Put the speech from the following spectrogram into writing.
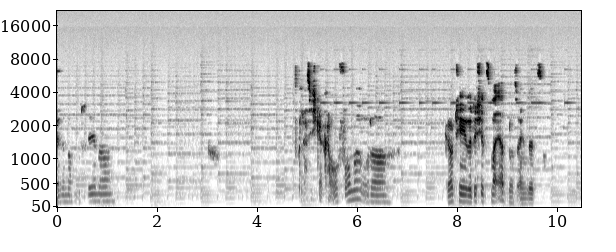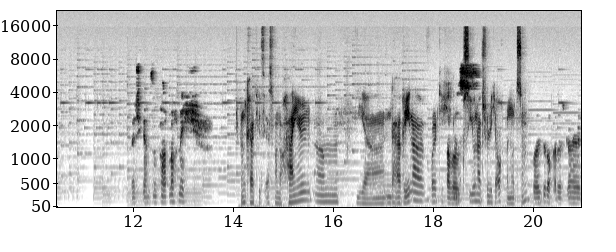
Wäre noch ein Trainer. Lass ich Kakao vorne oder kann theoretisch jetzt mal Erdnuss einsetzen? Welchen ganzen Part noch nicht. Ich bin gerade jetzt erstmal noch heilen. Ähm, ja, in der Arena wollte ich Aber es- natürlich auch benutzen. Sollte doch alles geheilt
